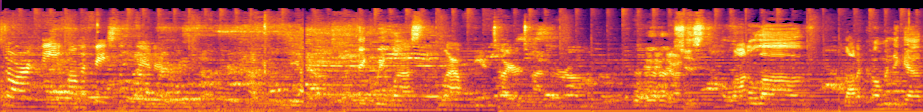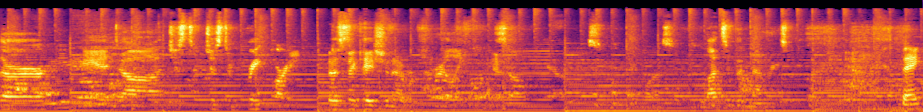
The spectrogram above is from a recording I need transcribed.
Best Dorothy on the face of the planet. I think we last laughed the entire time we were on. It's just a lot of love, a lot of coming together, and uh, just just a great party, Best vacation ever. really. So yeah, it was, it was. lots of good memories. Thank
